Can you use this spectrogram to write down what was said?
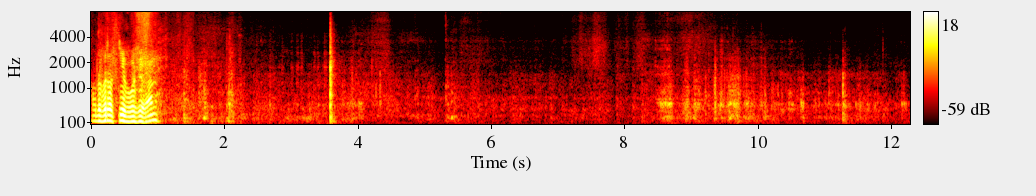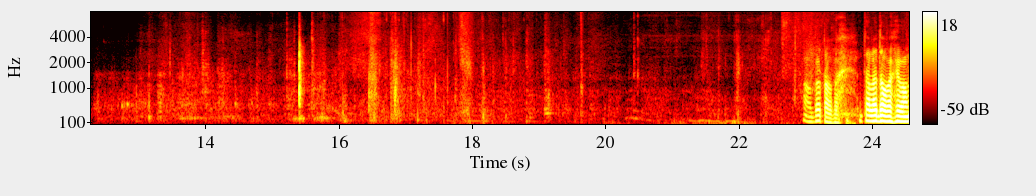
Odwrotnie włożyłem. O, gotowe. Te LEDowe chyba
